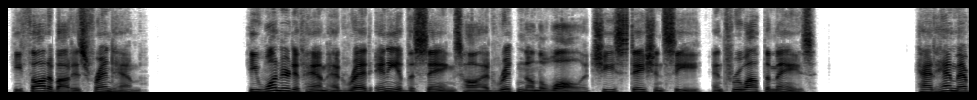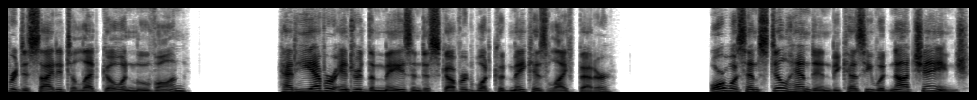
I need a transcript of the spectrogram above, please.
he thought about his friend Hem. He wondered if Hem had read any of the sayings Haw had written on the wall at Cheese Station C and throughout the maze. Had Hem ever decided to let go and move on? Had he ever entered the maze and discovered what could make his life better? Or was Hem still hemmed in because he would not change?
